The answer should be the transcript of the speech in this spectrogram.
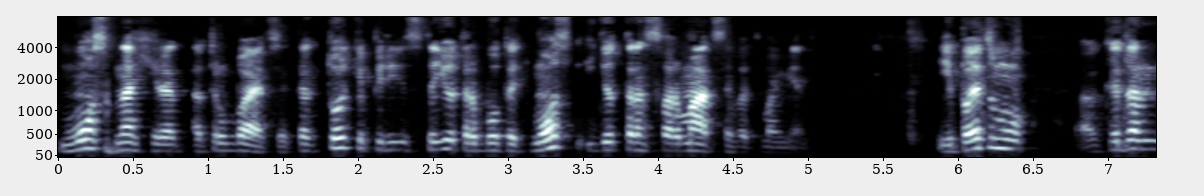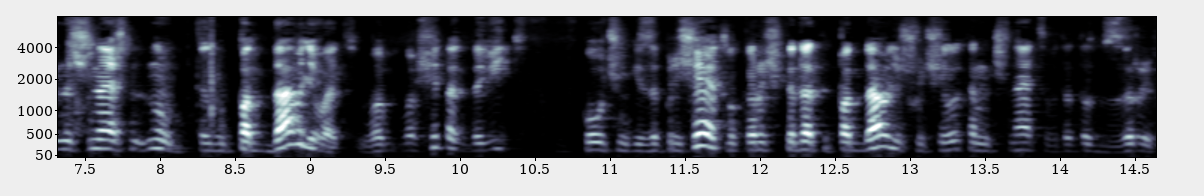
мозг нахер отрубается. Как только перестает работать мозг, идет трансформация в этот момент. И поэтому, э, когда начинаешь ну, как бы поддавливать, вообще так давить в коучинге запрещают, но, короче, когда ты поддавливаешь, у человека начинается вот этот взрыв.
